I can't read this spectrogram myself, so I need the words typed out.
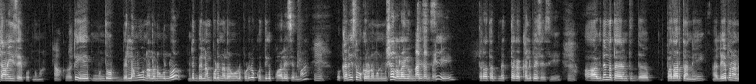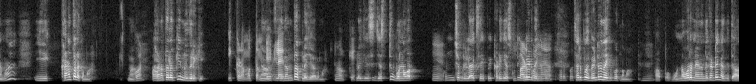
చాలా ఈజీ అయిపోతుందమ్మా. కాబట్టి ముందు బెల్లము నల్ల నువ్వుల్లో అంటే బెల్లం పొడి నల్ల నువ్వుల పొడిలో కొద్దిగా పాలు వేసేదమ్మా ఉమ్, ఒక కనీసం ఒక రెండు మూడు నిమిషాలు అలాగే ఉంచేసేసి తర్వాత మెత్తగా కలిపేసేసి. ఆ విధంగా తయారైన పదార్థాన్ని ఆ లేపనాన్నమా ఈ కణతలకమ్మా. కణతలకి నుదురికి. ఇక్కడ మొత్తం ఎట్లా ఇదంతా అప్లై చేయాలమ్మా. ఓకే. అప్లై చేసి జస్ట్ వన్ అవర్. కొంచెం రిలాక్స్ అయిపోయి కడిగేసుకుంటే ఇమీడియట్ తగ్గిపోతుంది. సరిపోదు వెంటనే తగ్గిపోతుందమ్మా. వన్ అవర్ నేను ఎందుకంటే అది ఆ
